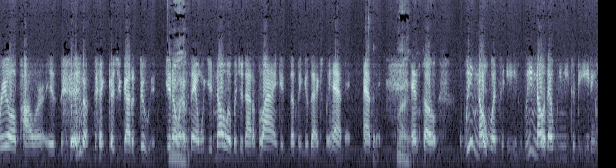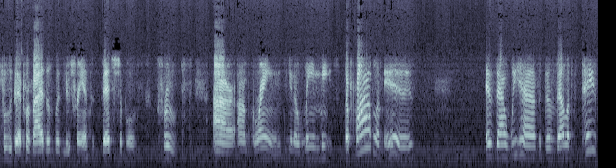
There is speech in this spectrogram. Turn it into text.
real power is in effect because you got to do it. You know what I'm saying? When you know it, but you're not applying it, nothing is actually happening. Happening. Right. And so we know what to eat. We know that we need to be eating food that provides us with nutrients, vegetables, fruits, our um, grains, you know, lean meats. The problem is, is that we have developed taste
